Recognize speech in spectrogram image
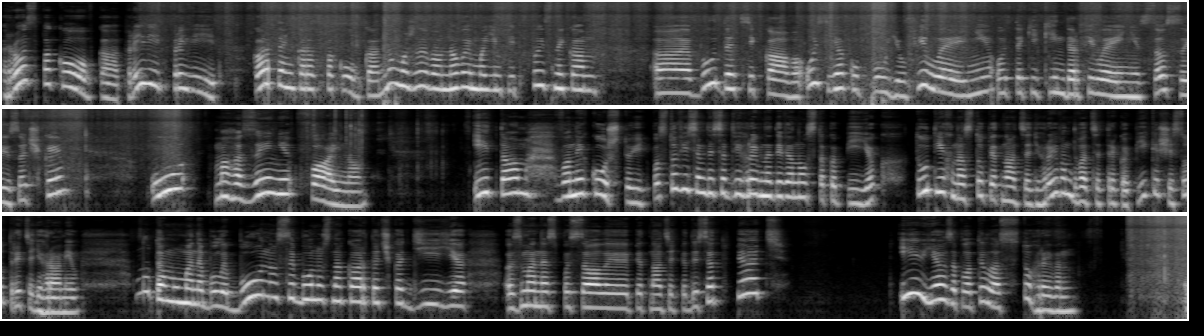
Розпаковка. Привіт-привіт! Коротенька розпаковка. Ну, можливо, новим моїм підписникам е, буде цікаво. Ось я купую філейні, ось такі кіндер-філейні сосисочки у магазині Файно. І там вони коштують по 182 гривни 90 копійок. Тут їх на 115 гривень 23 копійки 630 грамів. Ну, там у мене були бонуси, бонусна карточка діє. З мене списали 15,55. І я заплатила 100 гривень.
